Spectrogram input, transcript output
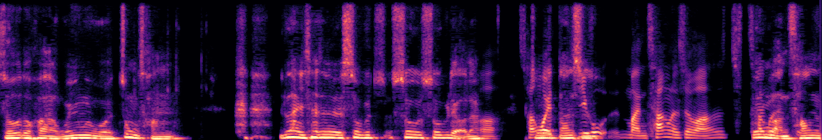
之后的话，我因为我重仓，那一下就受不受受不了了啊，仓位几乎满仓了是吗？对，满仓了，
